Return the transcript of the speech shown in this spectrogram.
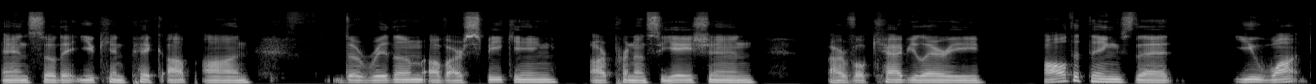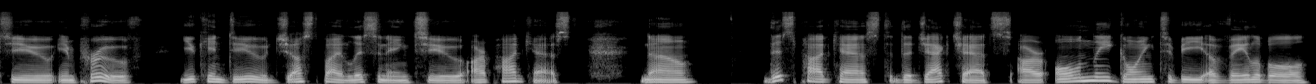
And so that you can pick up on the rhythm of our speaking, our pronunciation, our vocabulary, all the things that you want to improve, you can do just by listening to our podcast. Now, this podcast, the Jack Chats, are only going to be available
